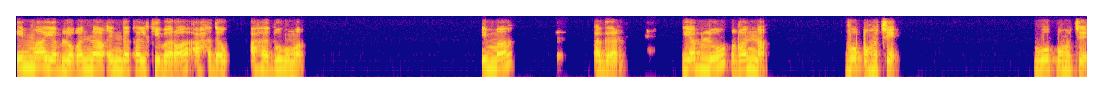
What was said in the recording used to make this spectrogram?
اما یبلغن عندك الكبر احد احدهما اما اگر یبلغن، وہ پہنچے۔ وہ پہنچے۔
